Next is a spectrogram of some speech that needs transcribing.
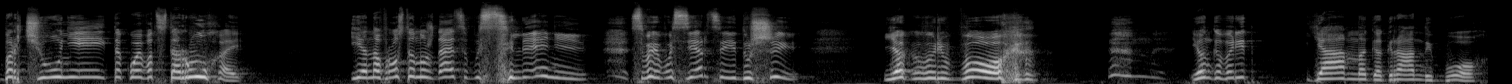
ворчуней, такой вот старухой. И она просто нуждается в исцелении своего сердца и души. Я говорю, Бог. И он говорит, я многогранный Бог.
